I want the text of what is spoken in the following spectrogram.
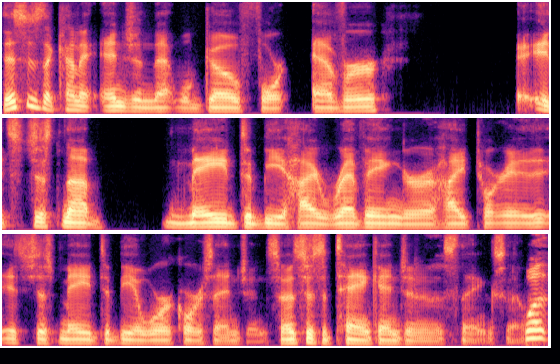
this is the kind of engine that will go forever. It's just not made to be high revving or high torque. It's just made to be a workhorse engine. So it's just a tank engine in this thing. So Well,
